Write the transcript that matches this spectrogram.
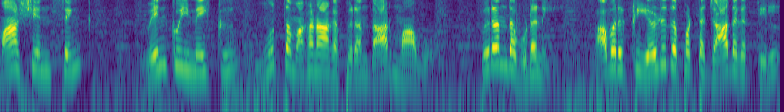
மாஷென் செங் வென்குய்மெய்க்கு மூத்த மகனாக பிறந்தார் மாவோ. பிறந்த உடனே அவருக்கு எழுதப்பட்ட ஜாதகத்தில்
